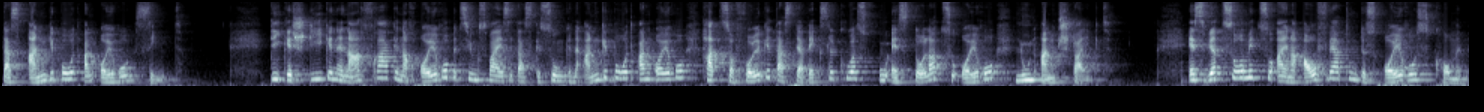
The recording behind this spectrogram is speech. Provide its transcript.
das Angebot an Euro sinkt. Die gestiegene Nachfrage nach Euro bzw. das gesunkene Angebot an Euro hat zur Folge, dass der Wechselkurs US-Dollar zu Euro nun ansteigt. Es wird somit zu einer Aufwertung des Euros kommen.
